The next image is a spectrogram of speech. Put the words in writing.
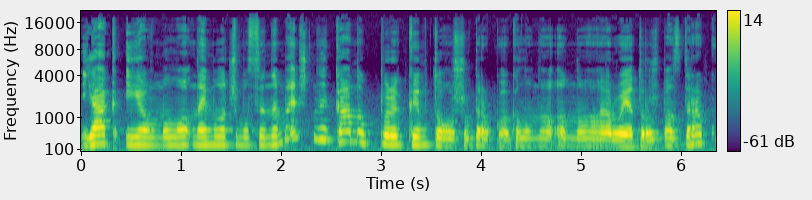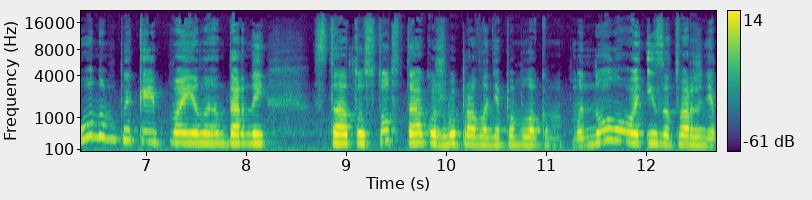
як і в наймолодшому сину мечника, ну, при крім того, що в драко- головного героя дружба з драконом, який має легендарний статус, тут також виправлення помилок минулого і затвердження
